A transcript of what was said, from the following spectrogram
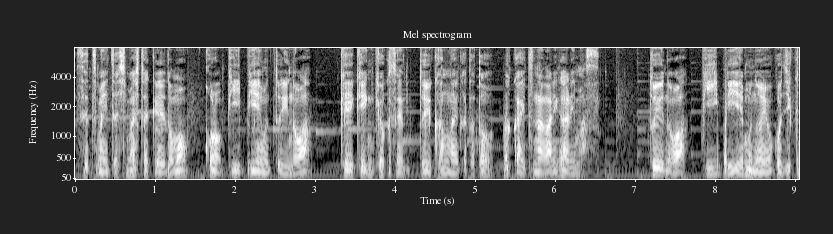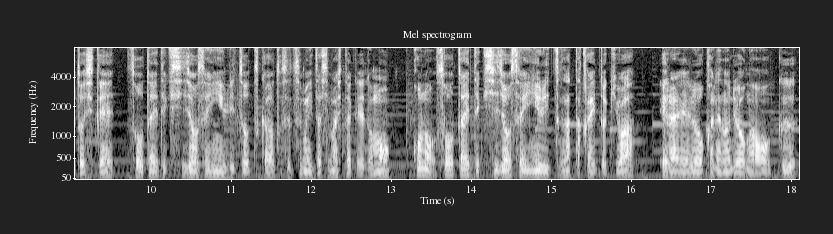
説明いたしましたけれどもこの PPM というのは経験曲線という考え方と深いつながりがあります。というのは PPM の横軸として相対的市場占有率を使うと説明いたしましたけれどもこの相対的市場占有率が高い時は得られるお金の量が多く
